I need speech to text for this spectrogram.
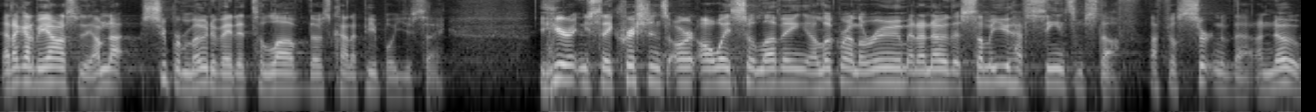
And I got to be honest with you, I'm not super motivated to love those kind of people, you say. You hear it and you say, Christians aren't always so loving. I look around the room and I know that some of you have seen some stuff. I feel certain of that. I know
